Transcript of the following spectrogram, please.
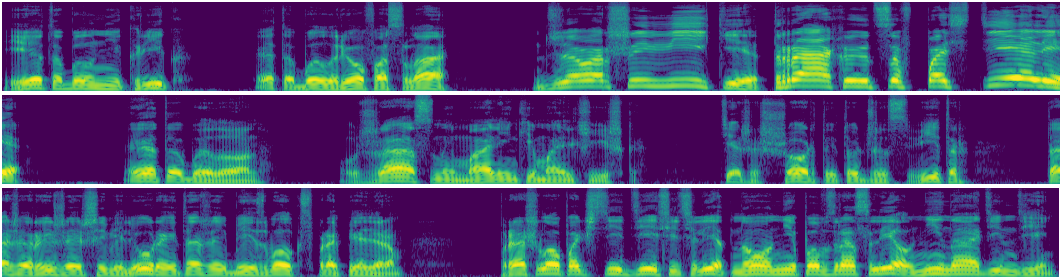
И это был не крик, это был рев осла. «Джаваршевики! Трахаются в постели!» Это был он. Ужасный маленький мальчишка. Те же шорты, тот же свитер, та же рыжая шевелюра и та же бейсболка с пропеллером. Прошло почти десять лет, но он не повзрослел ни на один день.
